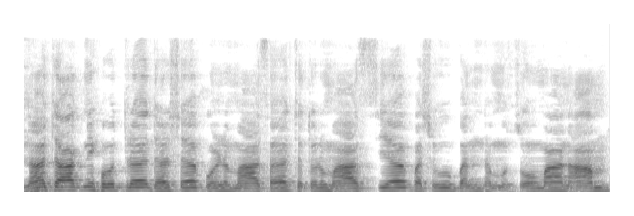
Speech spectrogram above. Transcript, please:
न चाग्निहोत्र दर्श पूर्णमास चतुर्मास्य पशु बंध पशुबन्धमुसोमानां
